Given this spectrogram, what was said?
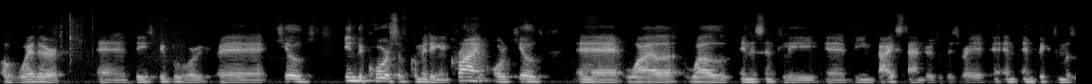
of whether uh, these people were killed in the course of committing a crime or killed while while innocently being bystanders of Israel and, and victims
